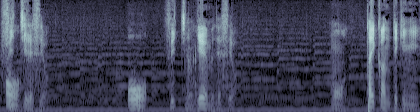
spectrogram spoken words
スイッチですよ。スイッチのゲームですよ。もう、体感的に。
